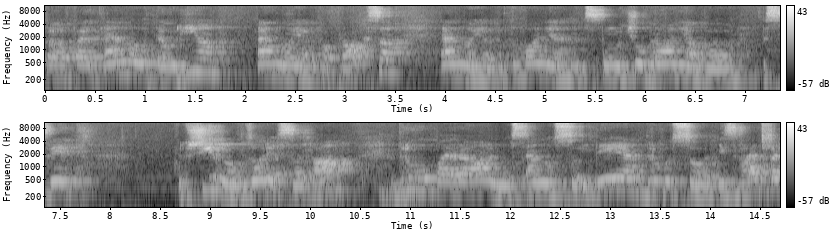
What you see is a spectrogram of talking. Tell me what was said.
pa je eno teorija, eno je pa praksa, eno je potovanje s pomočjo branja v svet, širno obzorje sveta, drugo pa je realnost. Eno so ideje, drugo so izvedbe,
